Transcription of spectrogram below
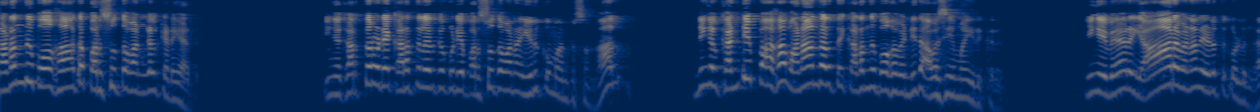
கடந்து போகாத பரிசுத்தவான்கள் கிடையாது. இங்கே கர்த்தருடைய கரத்தில் இருக்கக்கூடிய பரிசுத்தவனம் இருக்கும் என்று சொன்னால் நீங்கள் கண்டிப்பாக வனாந்தரத்தை கடந்து போக வேண்டியது அவசியமாக இருக்கிறது. நீங்கள் வேறு யாரை வேணாலும் எடுத்துக்கொள்ளுங்க.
